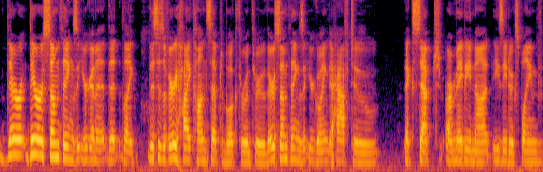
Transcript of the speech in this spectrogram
There there are some things that you're going to that like this is a very high concept book through and through. There's some things that you're going to have to accept are maybe not easy to explain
